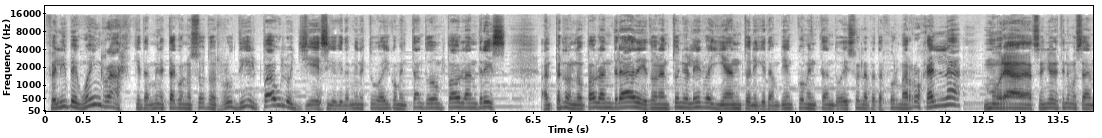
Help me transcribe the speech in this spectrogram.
Felipe Weinrach, que también está con nosotros, Ruth Dill, Paulo Jessica, que también estuvo ahí comentando, don Pablo Andrés perdón, don Pablo Andrade, don Antonio Lerva y Anthony, que también comentando eso en la plataforma roja, en la morada. Señores, tenemos al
